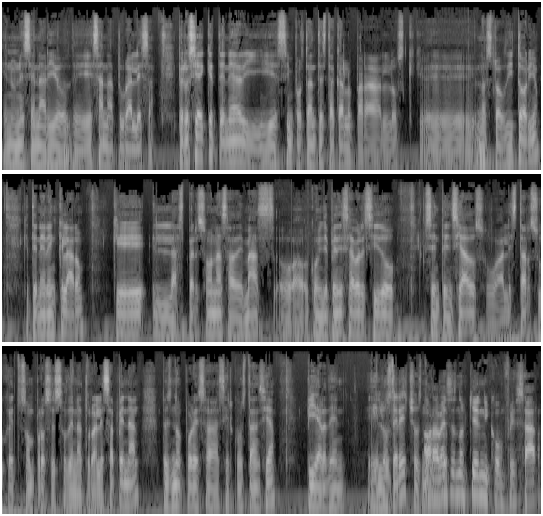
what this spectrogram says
en un escenario de esa naturaleza. Pero sí hay que tener, y es importante destacarlo para los que, nuestro auditorio, que tener en claro que las personas, además, o, con independencia de haber sido sentenciados o al estar sujetos a un proceso de naturaleza penal, pues no por esa circunstancia pierden eh, los derechos. Ahora a veces no quieren ni confesar,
